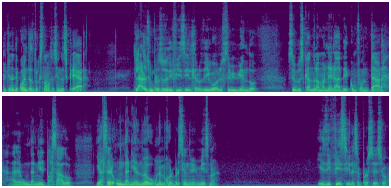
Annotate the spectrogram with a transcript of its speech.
al final de cuentas lo que estamos haciendo es crear. Claro, es un proceso difícil, te lo digo, lo estoy viviendo. Estoy buscando la manera de confrontar a un Daniel pasado y hacer un Daniel nuevo, una mejor versión de mí misma. Y es difícil ese proceso.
